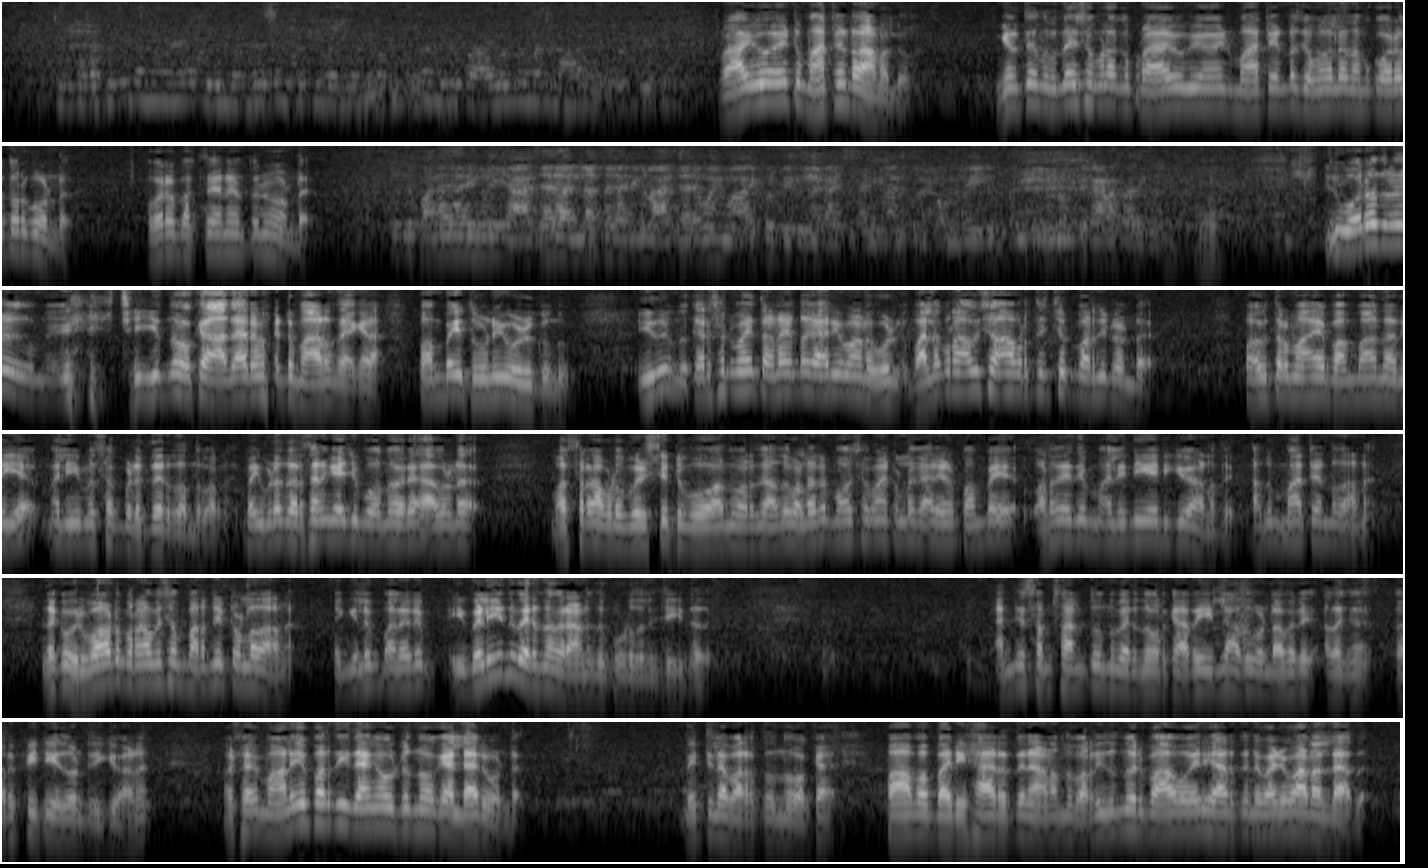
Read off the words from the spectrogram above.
പ്രായോഗികമായിട്ട് മാറ്റേണ്ടതാണല്ലോ. ഇങ്ങനത്തെ നിർദ്ദേശങ്ങളൊക്കെ പ്രായോഗികമായിട്ട് മാറ്റേണ്ട ചുമതല നമുക്ക് ഓരോരുത്തർക്കും ഉണ്ട്. ഓരോ ഭക്തജനത്തിനും ഉണ്ട്. പല കാര്യങ്ങളും ഈ ആചാരം അല്ലാത്ത കാര്യങ്ങൾ ആചാരമായി മാറിക്കൊണ്ടിരിക്കുന്ന കാഴ്ച സന്നിധാനത്തും പമ്പയിലും ഒക്കെ കാണാൻ സാധിക്കുന്നുണ്ട് ഇത് ഓരോരുത്തർ ചെയ്യുന്നതൊക്കെ ആധാരമായിട്ട് മാറുന്നത് എങ്ങനെ? പമ്പയിൽ തുണി ഒഴുക്കുന്നു. ഇത് കർശനമായി തടയേണ്ട കാര്യമാണ്. പല പ്രാവശ്യം ആവർത്തിച്ചിട്ട് പറഞ്ഞിട്ടുണ്ട്. പവിത്രമായ പമ്പാ നദിയെ മലീമസപ്പെടുത്തരുതെന്ന് പറഞ്ഞു. ഇപ്പം ഇവിടെ ദർശനം കഴിച്ച് പോകുന്നവർ അവരുടെ വസ്ത്രം അവിടെ ഉപേക്ഷിച്ചിട്ട് പോകാന്ന് പറഞ്ഞാൽ അത് വളരെ മോശമായിട്ടുള്ള കാര്യമാണ്. പമ്പയെ വളരെയധികം മലിനീകരിക്കുകയാണത്. അതും മാറ്റേണ്ടതാണ്. ഇതൊക്കെ ഒരുപാട് പ്രാവശ്യം പറഞ്ഞിട്ടുള്ളതാണ്. എങ്കിലും പലരും ഈ വെളിയിൽ നിന്ന് വരുന്നവരാണ് ഇത് കൂടുതലും ചെയ്യുന്നത്. അന്യ സംസ്ഥാനത്തു നിന്ന് വരുന്നവർക്ക് അറിയില്ല. അതുകൊണ്ട് അവർ അതങ്ങ് റിപ്പീറ്റ് ചെയ്തുകൊണ്ടിരിക്കുകയാണ്. പക്ഷേ മാളികപ്പുറത്ത് ഈ തേങ്ങ വിട്ടുന്നതൊക്കെ എല്ലാവരും ഉണ്ട്. വെറ്റില പറത്തുന്നതുമൊക്കെ പാപപരിഹാരത്തിനാണെന്ന് പറഞ്ഞു. ഇതൊന്നും ഒരു പാപപരിഹാരത്തിന്റെ വഴിപാടല്ല അത്.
